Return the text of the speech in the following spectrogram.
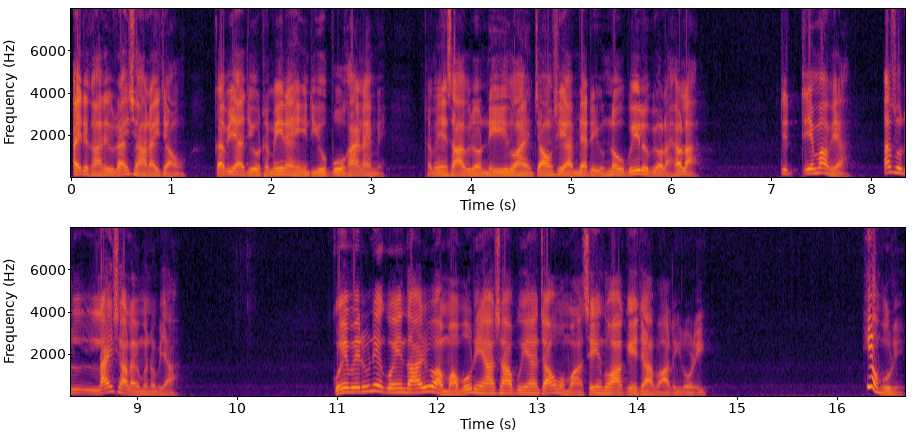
အဲ့ဒီတခါလေးကိုလိုက်ရှာလိုက်ကြအောင်ကပ်ပြကြီးကိုထမင်းနဲ့ဟင်းဒီကိုပို့ခိုင်းလိုက်မယ်ထမင်းစားပြီးတော့နေသွားရင်ကြောင်းရှိရမြက်တွေကိုနှုတ်ပေးလို့ပြောလိုက်ဟုတ်လားတင်မဗျာအဲ့ဆိုလိုက်ရှာလိုက်မလို့ဗျာကိုရင်ပေတူးနဲ့ကိုရင်သားတို့ကမောင်ဘိုးတင်အားရှာပွေရန်အကြောင်းပေါ်မှာဆင်းသွားခဲ့ကြပါလိမ့်တော့လေဟေ့ဘိုးတင်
